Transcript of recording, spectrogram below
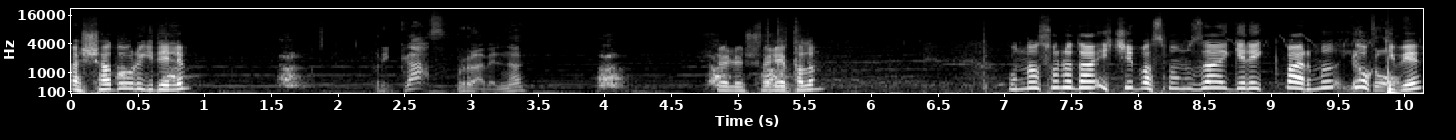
Aşağı doğru gidelim. Приказ. Правильно. Şöyle şöyle yapalım. Bundan sonra da işçi basmamıza gerek var mı? Yok Gato. gibi.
